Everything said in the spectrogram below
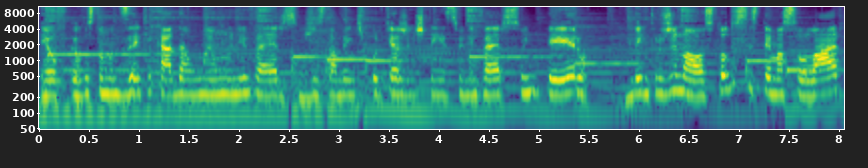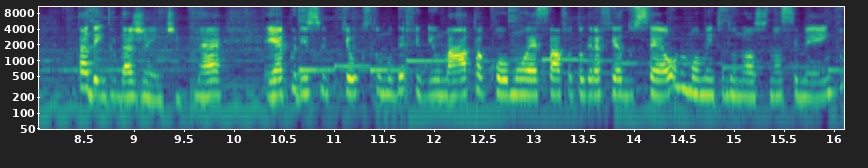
Eu, eu costumo dizer que cada um é um universo, justamente porque a gente tem esse universo inteiro dentro de nós. Todo o sistema solar está dentro da gente, né? E é por isso que eu costumo definir o mapa como essa fotografia do céu no momento do nosso nascimento,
